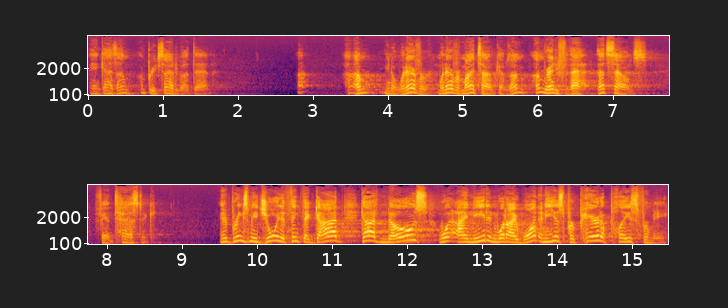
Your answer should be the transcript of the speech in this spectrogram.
Man, guys, I'm, I'm pretty excited about that. I, I'm, you know, whenever, whenever my time comes, I'm, I'm ready for that. That sounds fantastic. And it brings me joy to think that God, God knows what I need and what I want, and He has prepared a place for me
